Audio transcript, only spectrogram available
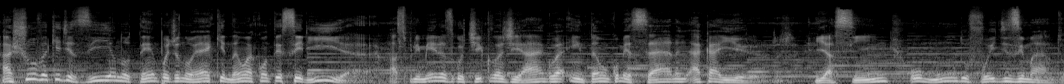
a chuva que diziam no tempo de Noé que não aconteceria. As primeiras gotículas de água então começaram a cair. E assim o mundo foi dizimado.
